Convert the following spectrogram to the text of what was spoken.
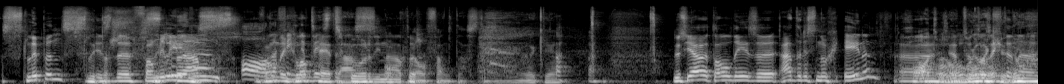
Slippens Slippers. is de familienaam Slippens. Oh, van dat de vind ik de beste. Dat is ook gladheidscoördinator. wel fantastisch eigenlijk. hè. Dus ja, uit al deze... Ah, er is nog één. Goh, het was echt een, eh,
